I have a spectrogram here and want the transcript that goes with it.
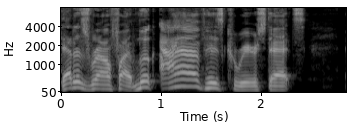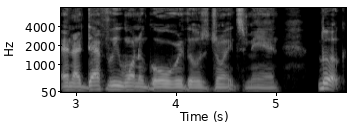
That is round five. Look, I have his career stats, and I definitely want to go over those joints, man. Look,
